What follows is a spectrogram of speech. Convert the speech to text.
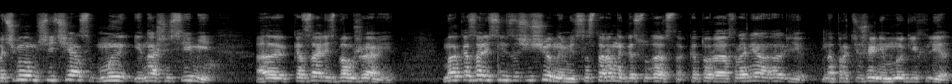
Почему сейчас мы и наши семьи оказались бомжами? Мы оказались незащищенными со стороны государства, которое охраняли на протяжении многих лет,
